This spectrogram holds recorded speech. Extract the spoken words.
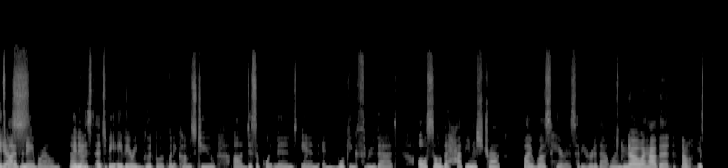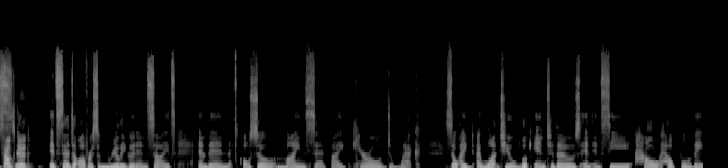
it's yes. by Brene Brown, mm-hmm. and it mm-hmm. said to be a very good book when it comes to uh, disappointment and and working through that. Also, The Happiness Trap by Russ Harris. Have you heard of that one? No, I haven't. That it sounds said, good. It's said to offer some really good insights. And then also Mindset by Carol Dweck. So I I want to look into those and and see how helpful they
